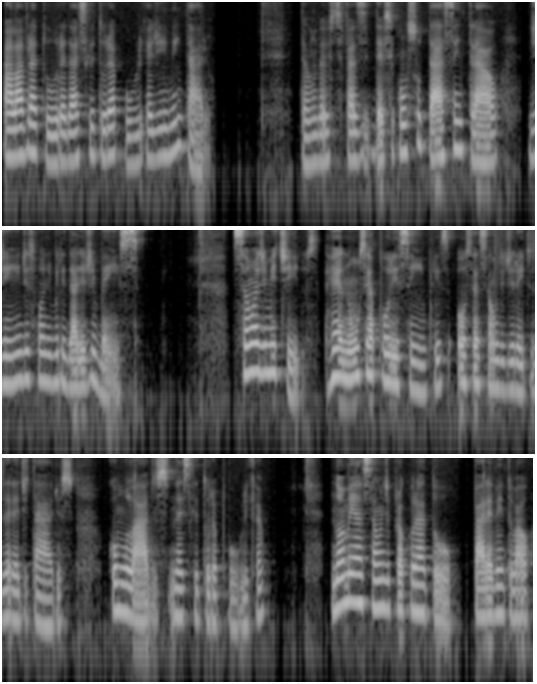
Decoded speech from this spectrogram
a lavratura da escritura pública de inventário. Então, deve-se deve consultar a central de indisponibilidade de bens são admitidos. Renúncia pura e simples ou cessão de direitos hereditários cumulados na escritura pública, nomeação de procurador para eventual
